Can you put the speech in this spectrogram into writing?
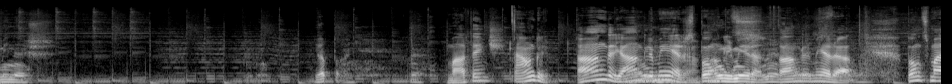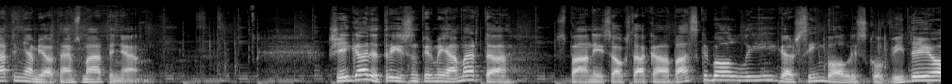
Minēšu. Japāņi. Nē. Mārtiņš. Angļu. Angļu, angļu mieras. Punkts. Angļu mierā, ne? Angļu mierā. Punkts Mārtiņam, jautājums Mārtiņam. Šī gada 31. martā Spānijas augstākā basketbola līga ar simbolisku video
